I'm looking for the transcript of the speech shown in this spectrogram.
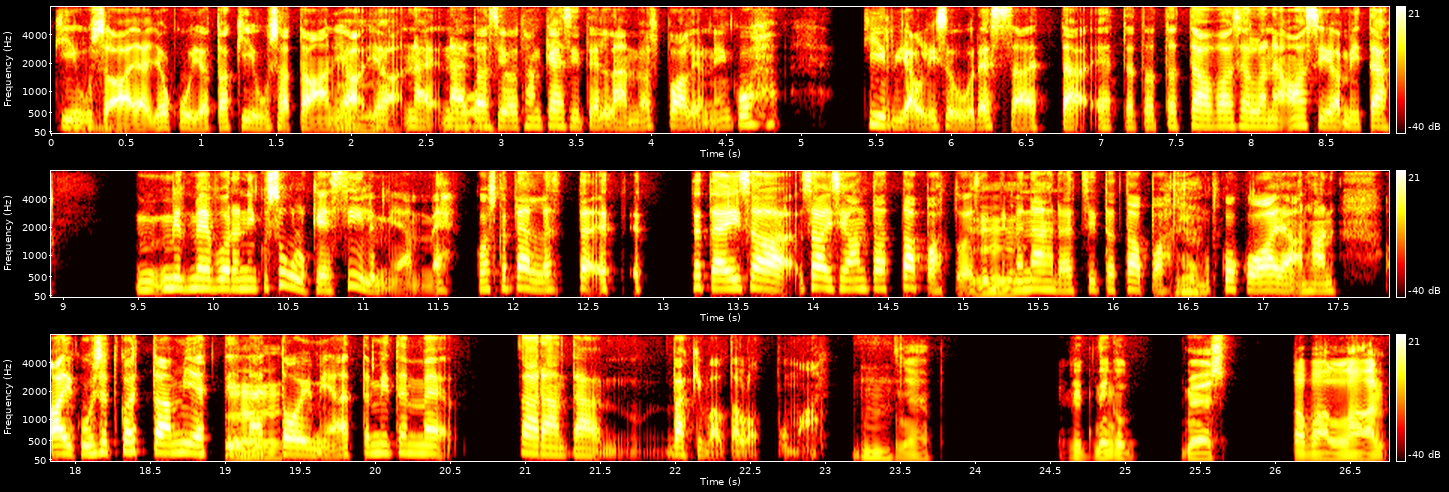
kiusaa ja joku, jota kiusataan. Ja, ja nä, näitä On. asioitahan käsitellään myös paljon niin kuin kirjallisuudessa, että tämä että tota, on vaan sellainen asia, mitä, miltä me ei voida niin kuin sulkea silmiämme, koska tällä, et, et, tätä ei saa, saisi antaa tapahtua ja silti Mm. me nähdään, että sitä tapahtuu, mutta koko ajanhan aikuiset koittaa miettiä Mm. näitä toimia, että miten me saadaan tämä väkivalta loppumaan. Mm. Jep. Ja sitten niinku myös tavallaan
